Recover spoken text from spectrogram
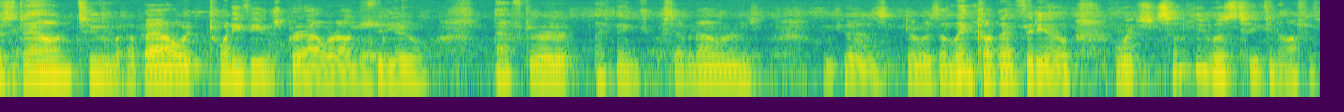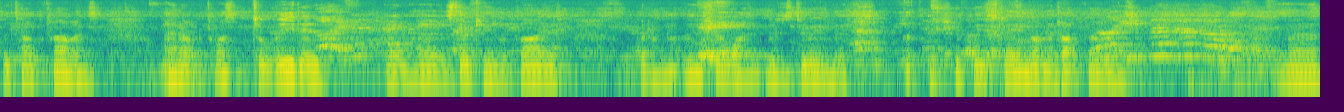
was down to about 20 views per hour on the video after, I think, 7 hours, because there was a link on that video which suddenly was taken off of the top comments. I know, it wasn't deleted, it has 13 replies, but I'm not really sure why it was doing this. It should be staying on the top comments. And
